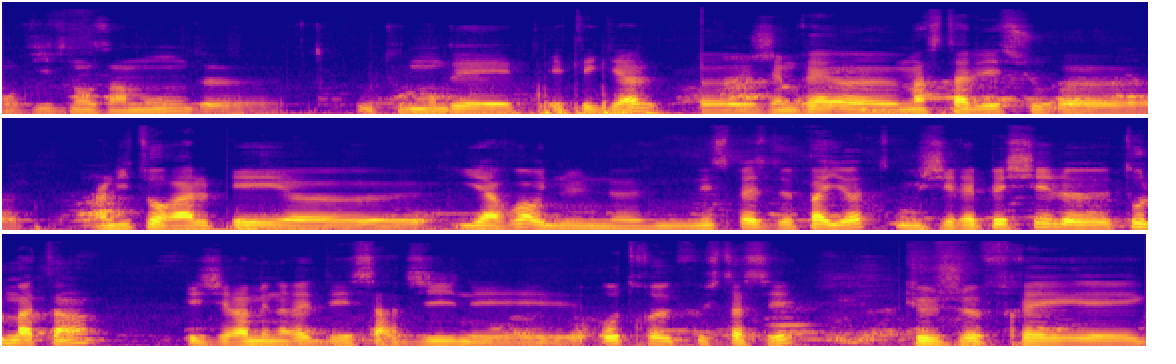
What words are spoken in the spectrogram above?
on vive dans un monde euh, où tout le monde est, égal. Euh, J'aimerais euh, m'installer sur euh, un littoral et y avoir une, espèce de paillote où j'irais pêcher le, tôt le matin et j'y ramènerai des sardines et autres crustacés que je ferai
